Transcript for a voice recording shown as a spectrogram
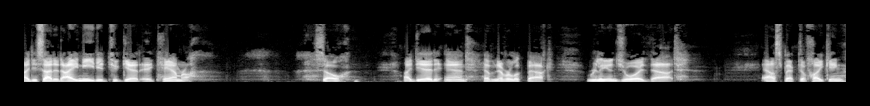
I decided I needed to get a camera. So I did and have never looked back really enjoyed that aspect of hiking,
